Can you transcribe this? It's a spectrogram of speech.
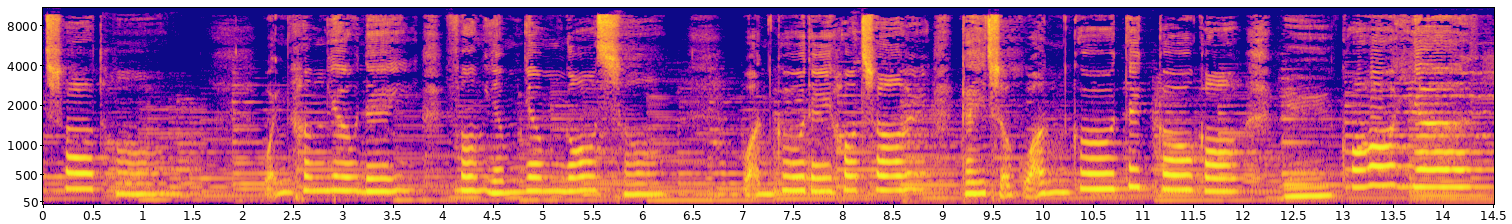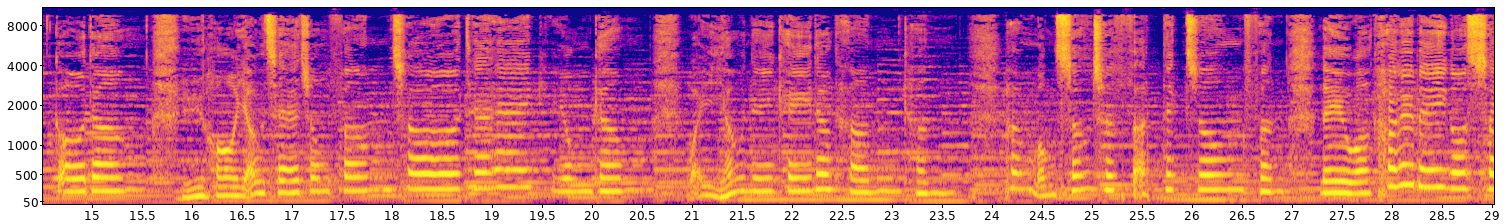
蹉跎。永恒有你，放任任我傻，顽固地喝彩，继续顽固的高歌。如果一个等，如何有这种犯错的勇敢？唯有你企得很近，向梦想出发的中分，你或许比我信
